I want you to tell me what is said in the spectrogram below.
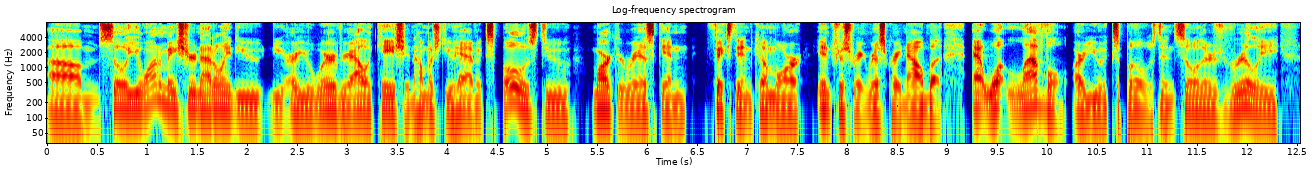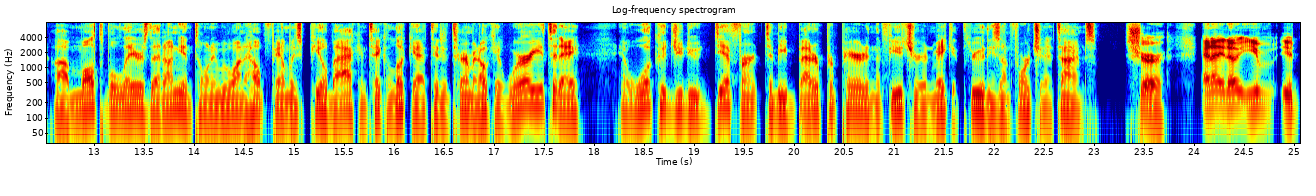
Um, so you want to make sure not only do you, do you, are you aware of your allocation, how much do you have exposed to market risk and fixed income or interest rate risk right now, but at what level are you exposed? And so there's really uh, multiple layers that onion, Tony, we want to help families peel back and take a look at to determine okay, where are you today? And what could you do different to be better prepared in the future and make it through these unfortunate times? Sure. And I know you you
